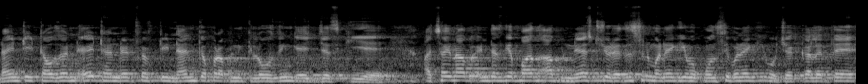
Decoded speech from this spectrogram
ninety thousand eight hundred fifty nine के ऊपर अपनी क्लोजिंग एडजस्ट किए। अच्छा जनाब इंडेक्स के बाद अब नेक्स्ट जो रजिस्टेंट बनेगी वो कौन सी बनेगी? वो चेक कर लेते हैं।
